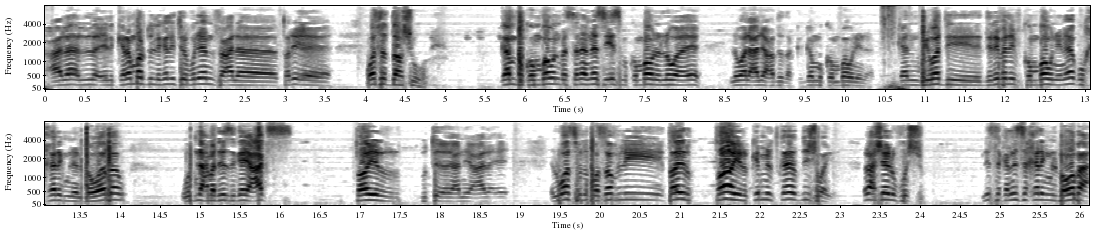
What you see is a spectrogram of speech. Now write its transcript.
على ال- الكلام برضو اللي جالي تليفونيا على طريق آه، وسط دهشور. جنب compound بس أنا ناسي اسم ال compound اللي هو إيه اللي هو قال عليه حضرتك جنب compound هناك. كان بيودي دليفري في compound هناك وخارج من البوابة وابن أحمد رزق جاي عكس طاير يعني على إيه؟ الوصف اللي اتوصف لي طاير طاير كلمة طاير دي شوية راح شايله في وشه. لسه كان لسه خارج من البوابة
